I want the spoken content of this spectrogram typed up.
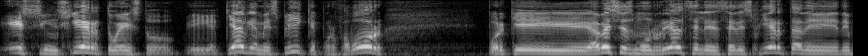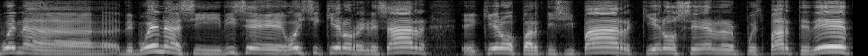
es incierto esto, eh, que alguien me explique, por favor, porque a veces Monreal se, le, se despierta de, buena, de buenas y dice, hoy sí quiero regresar, eh, quiero participar, quiero ser pues parte de,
